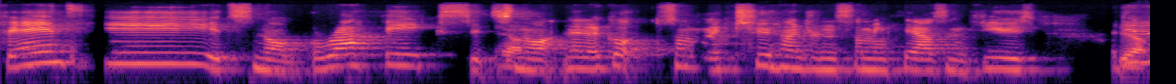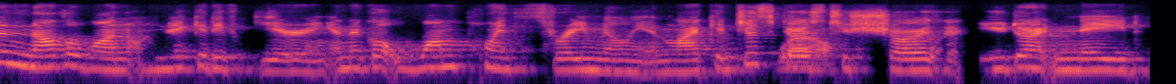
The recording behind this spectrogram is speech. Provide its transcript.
fancy. It's not graphics. It's Yeah. not. And I got something like two hundred and something thousand views. I Yeah. did another one on negative gearing, and it got one point three million. Like it just goes Wow. to show that you don't need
